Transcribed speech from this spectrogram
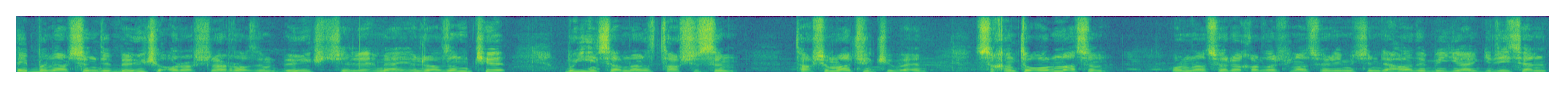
E buna şimdi büyük araçlar lazım. Büyük şeyler lazım ki bu insanları taşısın. Taşıma çünkü ben sıkıntı olmasın. Ondan sonra kardeşime söyleyeyim için de hadi bir gel gidiysen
